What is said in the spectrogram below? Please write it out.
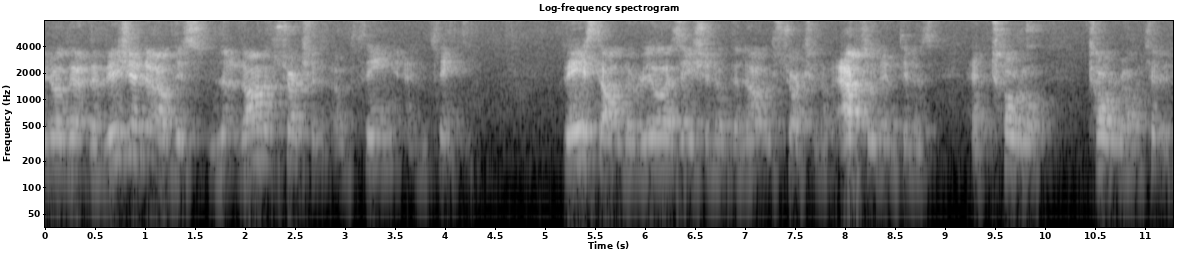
You know, the, the vision of this non-obstruction of thing and thing, based on the realization of the non-obstruction of absolute emptiness and total, total relativity,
